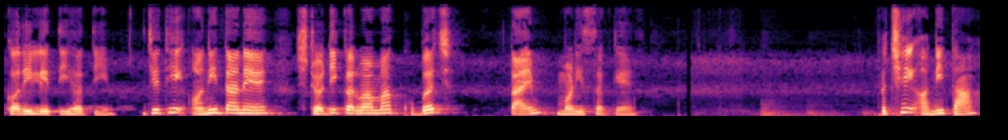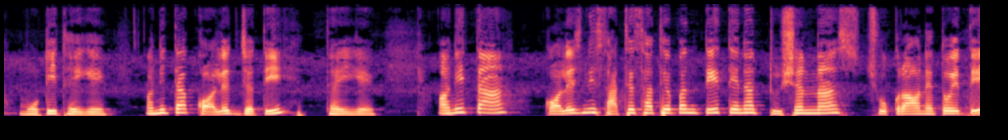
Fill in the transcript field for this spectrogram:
કરી લેતી હતી, જેથી અનિતાને સ્ટડી કરવામાં ખૂબ જ ટાઈમ મળી શકે. પછી અનિતા મોટી થઈ ગઈ. અનિતા કોલેજ જતી થઈ ગઈ. અનિતા કોલેજની સાથે સાથે પણ તે તેના ટ્યુશનના છોકરાઓને તો તે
